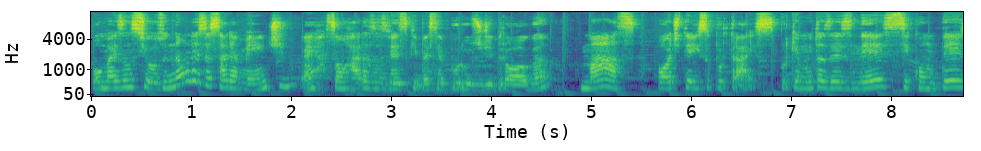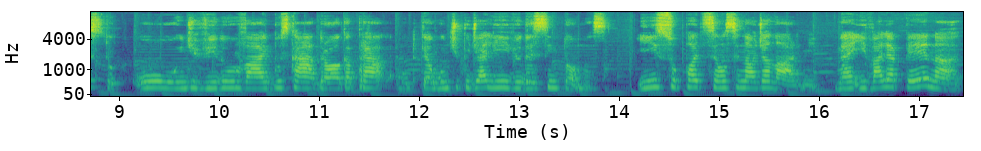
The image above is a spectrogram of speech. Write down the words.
ou mais ansioso. Não necessariamente, é, são raras as vezes que vai ser por uso de droga, mas pode ter isso por trás, porque muitas vezes nesse contexto o indivíduo vai buscar a droga para ter algum tipo de alívio desses sintomas. E isso pode ser um sinal de alarme, né? E vale a pena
